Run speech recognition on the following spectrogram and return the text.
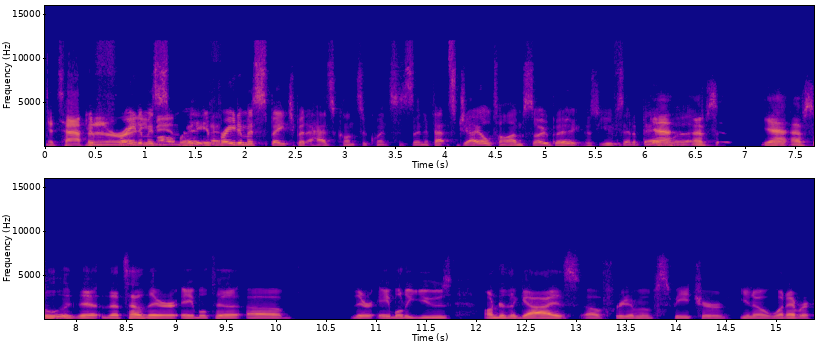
It's happening your already, freedom is man. Already your freedom is speech, but it has consequences. And if that's jail time, so be it, because you've said a bad yeah, word. abs- yeah, absolutely. That that's how they're able to uh they're able to use under the guise of freedom of speech or you know whatever.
